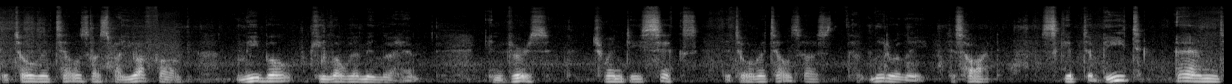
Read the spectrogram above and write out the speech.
the Torah tells us, Vayafag libo kilohem in In verse 26, the Torah tells us that literally his heart skipped a beat and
